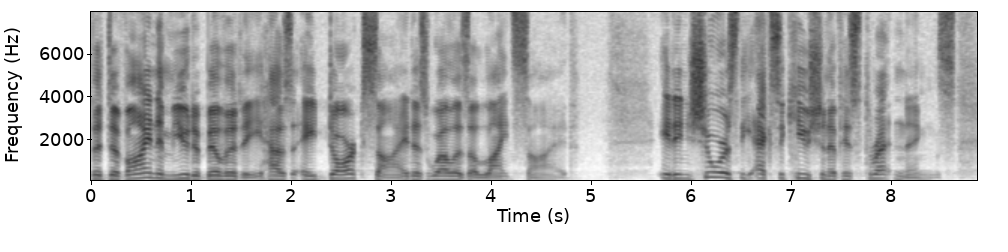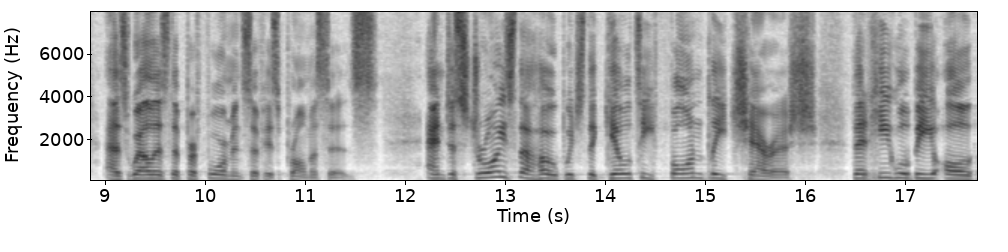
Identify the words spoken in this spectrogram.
the divine immutability has a dark side as well as a light side. It ensures the execution of his threatenings as well as the performance of his promises, and destroys the hope which the guilty fondly cherish that he will be all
